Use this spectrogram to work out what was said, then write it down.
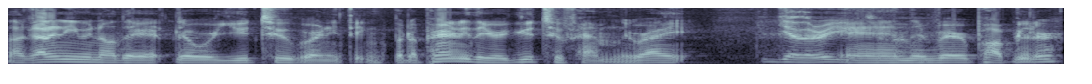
Like, I didn't even know they they were YouTube or anything. But apparently, they're a YouTube family, right? Yeah, they're YouTube And they're very popular.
